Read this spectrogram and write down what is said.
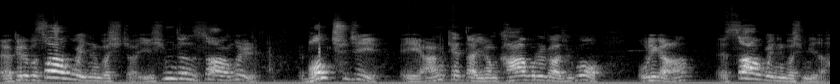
에, 그리고 싸우고 있는 것이죠. 이 힘든 싸움을 멈추지 예, 않겠다 이런 각오를 가지고 우리가 싸우고 있는 것입니다.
